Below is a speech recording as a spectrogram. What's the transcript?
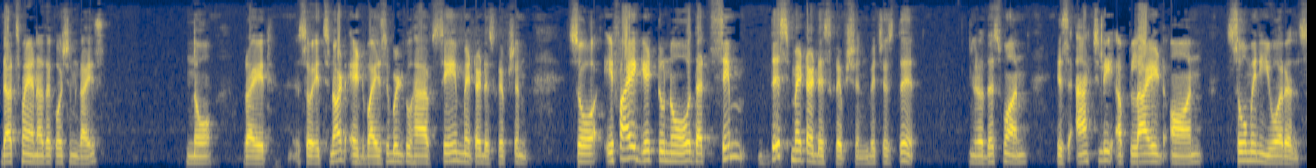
That's my another question, guys. No, right. So it's not advisable to have same meta description so if I get to know that sim this meta description, which is the you know this one is actually applied on so many URLs.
